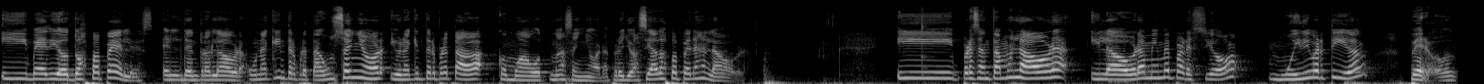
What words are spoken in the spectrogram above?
y me dio dos papeles el, dentro de la obra. Una que interpretaba a un señor y una que interpretaba como a una señora. Pero yo hacía dos papeles en la obra. Y presentamos la obra y la obra a mí me pareció muy divertida, pero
